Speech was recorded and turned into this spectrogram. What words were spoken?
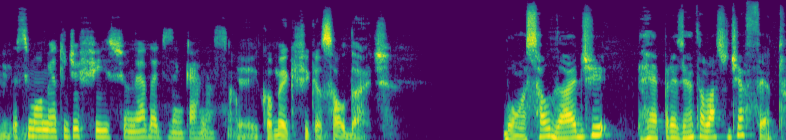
Uhum. nesse momento difícil, né, da desencarnação. É, e como é que fica a saudade? Bom, a saudade representa laço de afeto.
